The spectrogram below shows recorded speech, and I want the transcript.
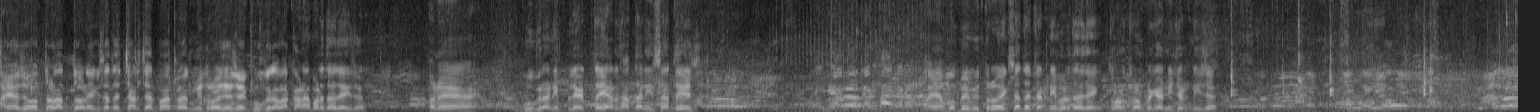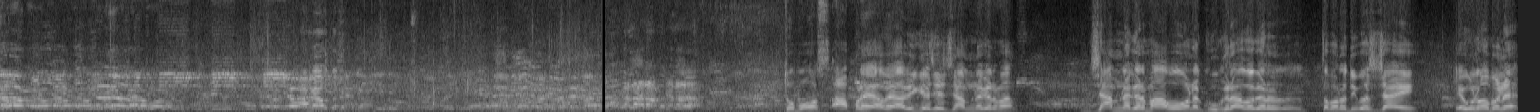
અહીંયા જો ધડક ધડ એક સાથે ચાર ચાર પાંચ પાંચ મિત્રો જે છે ઘૂઘરામાં કાણા પડતા જાય છે. અને ઘૂઘરાની પ્લેટ તૈયાર થતાની સાથે જ અહીંયા બબે મિત્રો એક સાથે ચટણી ભરતા જાય. ત્રણ ત્રણ પ્રકારની ચટણી છે. તો બોસ, આપણે હવે આવી ગયા છીએ જામનગરમાં. જામનગરમાં આવો અને ઘૂઘરા વગર તમારો દિવસ જાય. એવું ન બને.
